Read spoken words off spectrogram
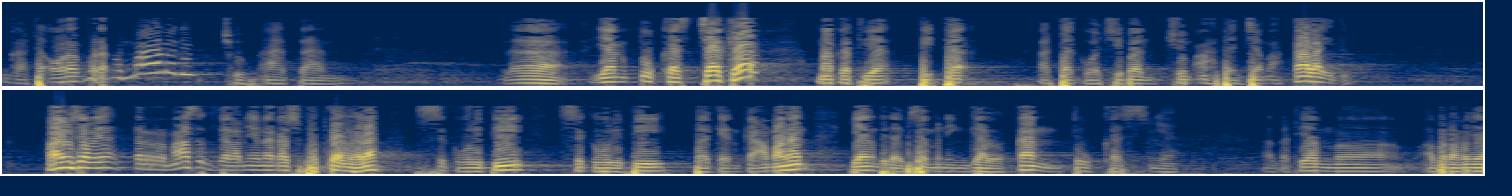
nggak ada orang pada ke mana nih? Jumatan. Lah yang tugas jaga maka dia tidak ada kewajiban jumah dan jamaah kala itu. Paham siapa ya? Termasuk di dalamnya mereka sebutkan adalah security security bagian keamanan yang tidak bisa meninggalkan tugasnya maka dia me, apa namanya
